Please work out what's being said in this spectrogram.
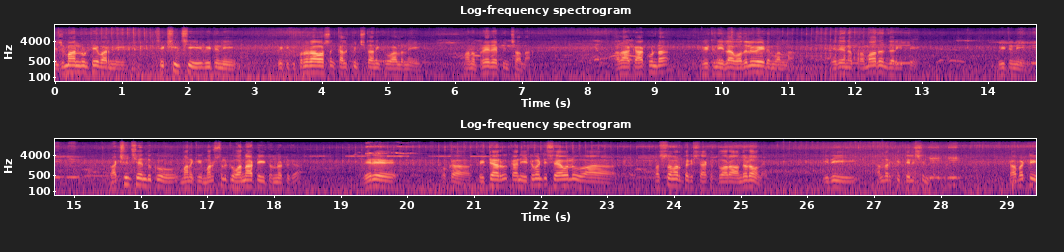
యజమానులు ఉంటే వారిని శిక్షించి వీటిని వీటికి పునరావాసం కల్పించడానికి వాళ్ళని మనం ప్రేరేపించాలా? అలా కాకుండా వీటిని ఇలా వదిలివేయడం వల్ల ఏదైనా ప్రమాదం జరిగితే వీటిని రక్షించేందుకు మనకి మనుషులకు వన్ నాట్ ఎయిట్ ఉన్నట్టుగా వేరే ఒక పెట్టారు. కానీ ఎటువంటి సేవలు ఆ పశుసంవర్ధక శాఖ ద్వారా అందడం లేదు. ఇది అందరికీ తెలిసింది. కాబట్టి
